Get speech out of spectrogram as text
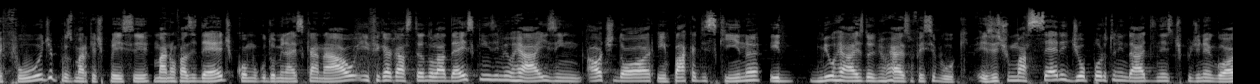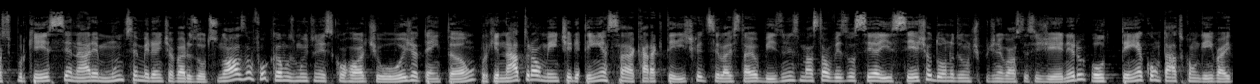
iFood, pros marketplace, mas não faz ideia de como dominar esse canal e fica gastando lá 10, 15 mil reais em outdoor, em placa de esquina e mil reais, dois mil reais no Facebook. Existe uma série de oportunidades nesse tipo de negócio, porque esse cenário é muito semelhante a vários outros. Nós não focamos muito nesse cohort hoje, até então, porque naturalmente ele tem essa característica de ser lifestyle business, mas talvez você aí seja o dono de um tipo de negócio desse gênero, ou tenha contato com alguém, vai,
